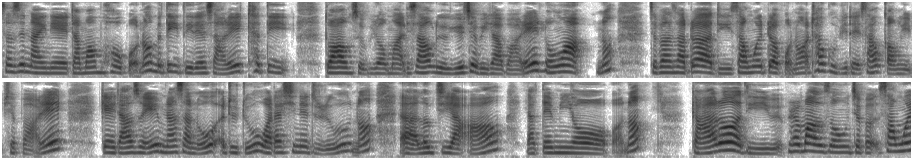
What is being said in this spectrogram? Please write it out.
စမ်းစစ်နိုင်တယ်ဒါမှမဟုတ်ပေါ့နော်မသိသေးတဲ့စာတွေထက်သိသွားအောင်ဆိုပြီးတော့မှဒီစာအုပ်တွေကိုရွေးချယ်ပေးထားပါတယ်လုံးဝနော်ဂျပန်စာတွက်ဒီဆောင်းဝဲတွက်ပေါ့နော်အထောက်အကူဖြစ်တဲ့စာအုပ်ကောင်လေးဖြစ်ပါတယ်ကဲဒါဆိုရင်မနဆန်တို့အတူတူဝါတာရှင်းတဲ့အတူတူနော်အဲလောက်ကြည့်ရအောင်ရတဲ့မီရောပေါ့နော် ဒါကတော့ဒီပထမဆုံးဂျပန်ဆောင်းဝဲ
